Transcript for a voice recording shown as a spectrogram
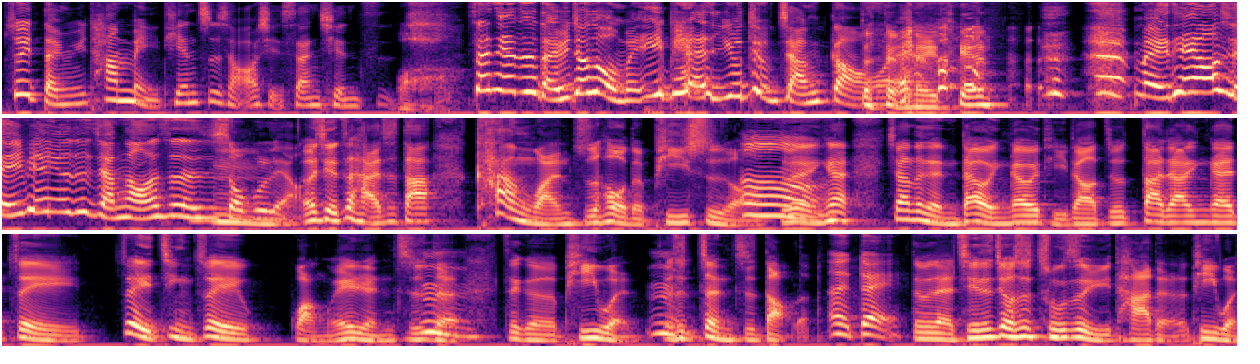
所以等于他每天至少要写三千字。哦，三千字等于就是我们一篇 YouTube 讲稿哎、欸，每天 每天要写一篇 YouTube 讲稿，那真的是受不了、嗯。而且这还是他看完之后的批示哦。嗯、对，你看像那个，你待会应该会提到，就是大家应该最最近最。广为人知的这个批文，嗯、就是朕知道了。哎、嗯，对，对不对？其实就是出自于他的批文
